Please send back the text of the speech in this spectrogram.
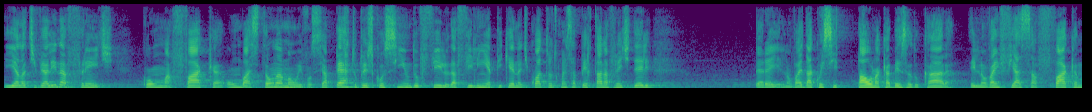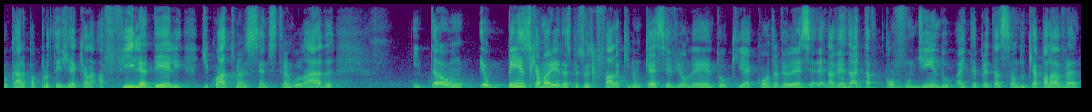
e ela estiver ali na frente com uma faca ou um bastão na mão e você aperta o pescocinho do filho, da filhinha pequena de quatro anos, começa a apertar na frente dele, peraí, ele não vai dar com esse pau na cabeça do cara, ele não vai enfiar essa faca no cara para proteger aquela a filha dele de quatro anos sendo estrangulada. Então, eu penso que a maioria das pessoas que fala que não quer ser violento ou que é contra a violência, na verdade está confundindo a interpretação do que a palavra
